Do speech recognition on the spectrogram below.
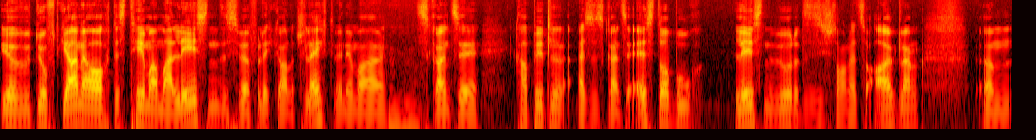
ihr dürft gerne auch das Thema mal lesen, das wäre vielleicht gar nicht schlecht, wenn ihr mal mhm. das ganze Kapitel, also das ganze Esther-Buch lesen würdet, das ist doch nicht so arg lang, ähm,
